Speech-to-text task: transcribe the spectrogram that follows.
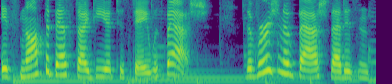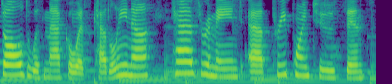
It's not the best idea to stay with Bash. The version of Bash that is installed with macOS Catalina has remained at 3.2 since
